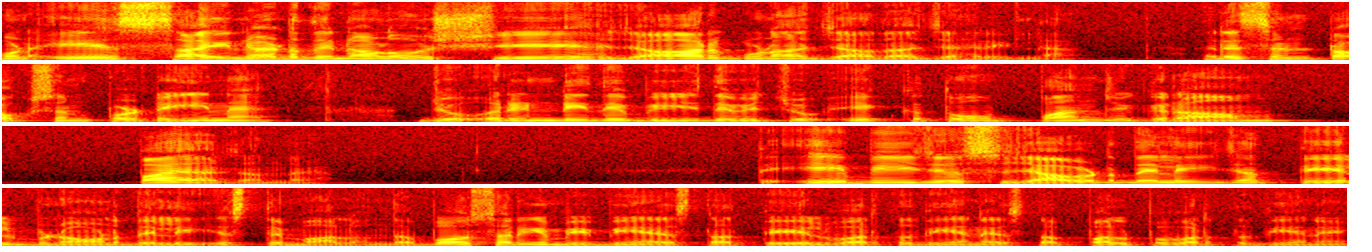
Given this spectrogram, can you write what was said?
ਹੁਣ ਇਹ ਸਾਈਨਡ ਦੇ ਨਾਲੋਂ 6000 ਗੁਣਾ ਜ਼ਿਆਦਾ ਜ਼ਹਿਰੀਲਾ ਰਿਸਨ ਰੈਸਨ ਪ੍ਰੋਟੀਨ ਹੈ, ਜੋ ਅਰਿੰਡੀ ਦੇ ਬੀਜ ਦੇ ਵਿੱਚੋਂ 1 ਤੋਂ 5 ਗ੍ਰਾਮ ਪਾਇਆ ਜਾਂਦਾ ਹੈ। ਅਤੇ ਇਹ ਬੀਜ ਸਜਾਵਟ ਦੇ ਲਈ ਜਾਂ ਤੇਲ ਬਣਾਉਣ ਦੇ ਲਈ ਇਸਤੇਮਾਲ ਹੁੰਦਾ। ਬਹੁਤ ਸਾਰੀਆਂ ਬੀਬੀਆਂ ਇਸ ਦਾ ਤੇਲ ਵਰਤਦੀਆਂ ਨੇ, ਇਸ ਦਾ ਪਲਪ ਵਰਤਦੀਆਂ ਨੇ।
